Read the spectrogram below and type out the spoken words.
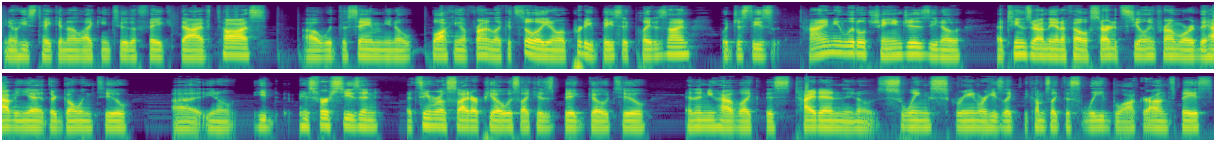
you know, he's taken a liking to the fake dive toss uh, with the same, you know, blocking up front. Like, it's still, you know, a pretty basic play design with just these tiny little changes, you know, that teams around the NFL started stealing from, or if they haven't yet, they're going to. Uh, you know, he his first season, that seam reel slide RPO was like his big go-to. And then you have like this tight end, you know, swing screen where he's like becomes like this lead blocker on space.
